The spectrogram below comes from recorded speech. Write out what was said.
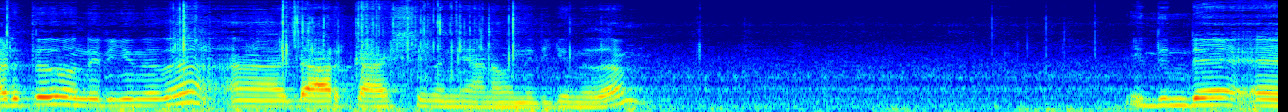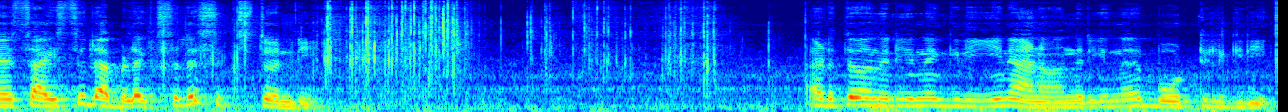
അടുത്തത് വന്നിരിക്കുന്നത് ഡാർക്ക് ആഷ് തന്നെയാണ് വന്നിരിക്കുന്നത്. ഇതിന്റെ size double XL six twenty അടുത്ത് വന്നിരിക്കുന്നത് ഗ്രീനാണ് വന്നിരിക്കുന്നത് ബോട്ടിൽ ഗ്രീൻ.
